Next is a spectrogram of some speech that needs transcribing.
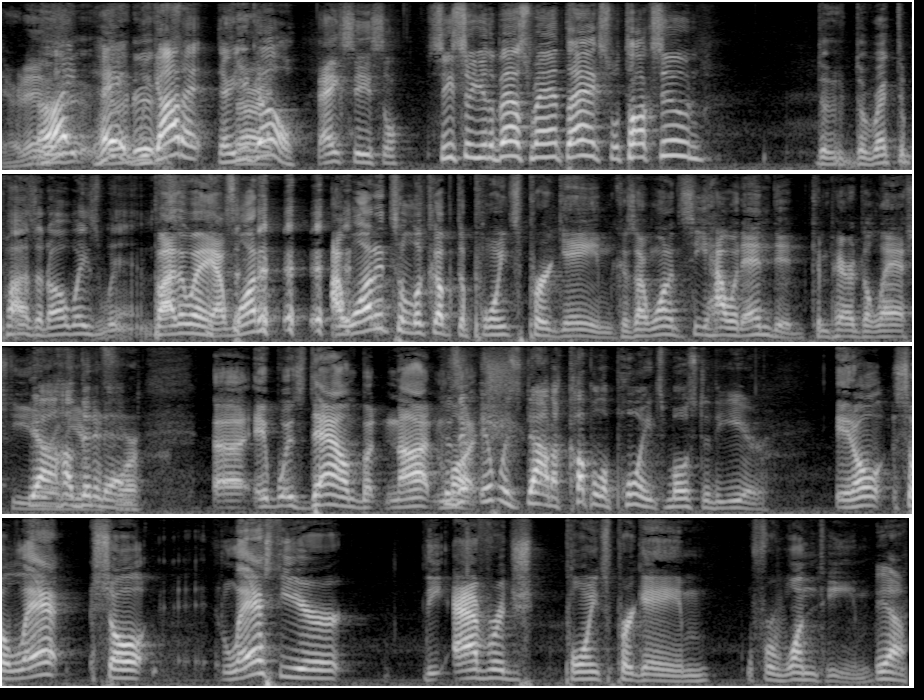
There it is. All right. Hey, we is. got it. There you All go. right. Thanks, Cecil. Cecil, you're the best, man. Thanks. We'll talk soon. The direct deposit always wins. By the way, I wanted I wanted to look up the points per game because I wanted to see how it ended compared to last year. Yeah, how year did it end? Uh, it was down, but not much. it, it was down a couple of points most of the year. you know so last so last year the average points per game for one team Yeah.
